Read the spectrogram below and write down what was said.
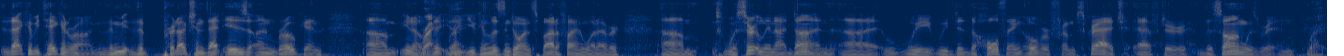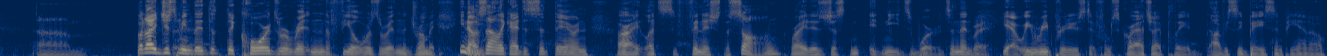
that could be taken wrong. The the production that is unbroken, um, you know, Right, that right. you can listen to on Spotify and whatever, um, was certainly not done. Uh, we we did the whole thing over from scratch after the song was written. right. But I just mean the, the the chords were written, the feel was written, the drumming. You know, it's Mm. not like I had to sit there and all right, let's finish the song. Right? It's just it needs words, and then Right. yeah, we reproduced it from scratch. I played obviously bass and piano,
